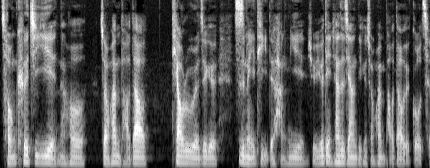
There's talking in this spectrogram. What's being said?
从科技业，然后转换跑到。跳入了这个自媒体的行业，就有点像是这样的一个转换跑道的过程。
